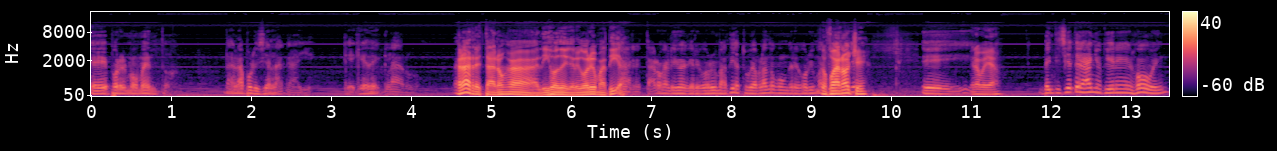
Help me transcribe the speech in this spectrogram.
Eh, por el momento, está la policía en la calle. Que quede claro. Ahora arrestaron al hijo de Gregorio Matías. Arrestaron al hijo de Gregorio Matías. Estuve hablando con Gregorio Matías. Eso fue anoche. Eh, Mira para allá. 27 años tiene el joven.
